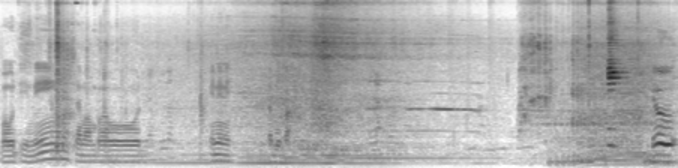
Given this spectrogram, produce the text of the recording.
Baut ini sama baut ini nih kita buka. Yuk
